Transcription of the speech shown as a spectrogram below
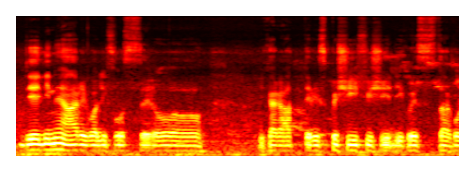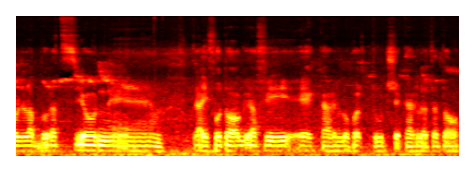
delineare quali fossero i caratteri specifici di questa collaborazione tra i fotografi e Carlo Quartucci e Carlo Tatò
